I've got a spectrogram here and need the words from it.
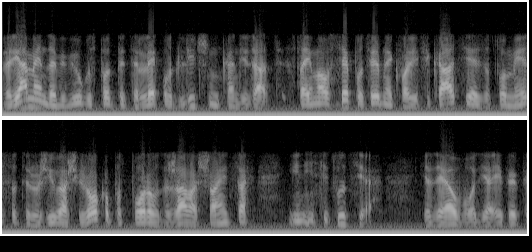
Verjamem, da bi bil gospod Peterle odličen kandidat, saj ima vse potrebne kvalifikacije za to mesto ter uživa široko podporo v državah članicah in institucijah, je dejal vodja EPP.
